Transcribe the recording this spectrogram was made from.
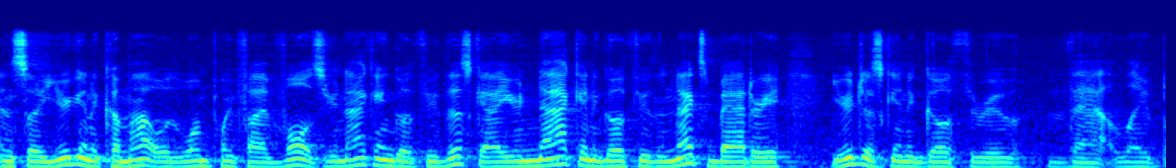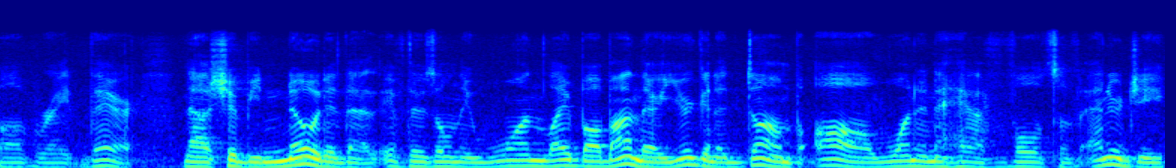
And so you're going to come out with 1.5 volts. You're not going to go through this guy. You're not going to go through the next battery. You're just going to go through that light bulb right there. Now, it should be noted that if there's only one light bulb on there, you're going to dump all one and a half volts of energy,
